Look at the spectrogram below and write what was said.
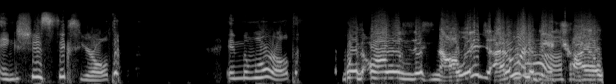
anxious six year old in the world? With all of this knowledge, I don't want to be a child.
